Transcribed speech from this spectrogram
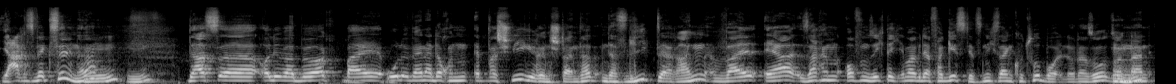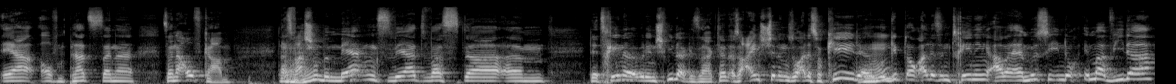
Jahreswechsel, ne? Mhm, dass äh, Oliver Burke bei Ole Werner doch einen etwas schwierigeren Stand hat. Und das liegt daran, weil er Sachen offensichtlich immer wieder vergisst. Jetzt nicht seinen Kulturbeutel oder so, sondern er auf dem Platz seine, seine Aufgaben. Das war schon bemerkenswert, was da ähm, der Trainer über den Spieler gesagt hat. Also Einstellung so alles okay, der gibt auch alles im Training, aber er müsse ihn doch immer wieder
